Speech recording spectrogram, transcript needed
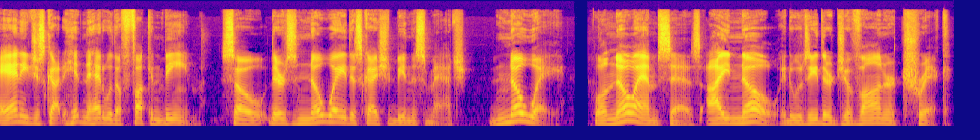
and he just got hit in the head with a fucking beam. So there's no way this guy should be in this match. No way. Well, Noam says, I know it was either Je'Von or Trick.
